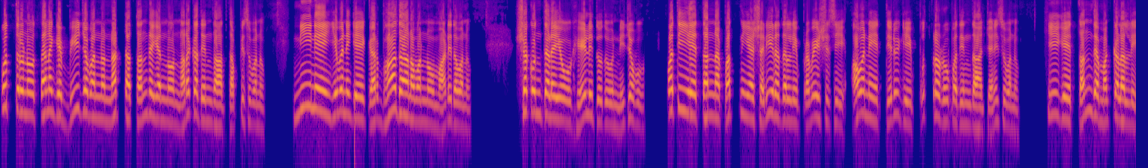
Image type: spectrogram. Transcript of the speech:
ಪುತ್ರನು ತನಗೆ ಬೀಜವನ್ನು ನಟ್ಟ ತಂದೆಯನ್ನು ನರಕದಿಂದ ತಪ್ಪಿಸುವನು. ನೀನೇ ಇವನಿಗೆ ಗರ್ಭಾಧಾನವನ್ನು ಮಾಡಿದವನು. ಶಕುಂತಳೆಯು ಹೇಳಿದುದು ನಿಜವು. ಪತಿಯೇ ತನ್ನ ಪತ್ನಿಯ ಶರೀರದಲ್ಲಿ ಪ್ರವೇಶಿಸಿ ಅವನೇ ತಿರುಗಿ ಪುತ್ರ ರೂಪದಿಂದ ಜನಿಸುವನು. ಹೀಗೆ ತಂದೆ ಮಕ್ಕಳಲ್ಲಿ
